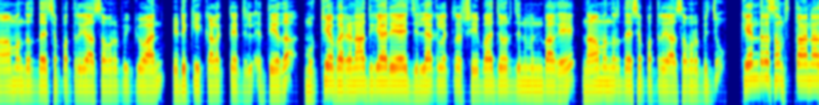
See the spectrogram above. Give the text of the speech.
നാമനിർദ്ദേശ പത്രിക സമർപ്പിക്കുവാൻ ഇടുക്കി കളക്ടറേറ്റിൽ എത്തിയത്. മുഖ്യ ഭരണാധികാരിയായ ജില്ലാ കളക്ടർ ഷീബ ജോർജിന് മുൻപാകെ നാമനിർദ്ദേശ പത്രിക സമർപ്പിച്ചു. കേന്ദ്ര സംസ്ഥാന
